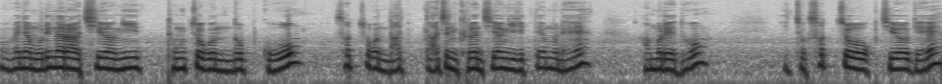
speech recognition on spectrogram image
어, 왜냐하면 우리나라 지형이 동쪽은 높고 서쪽은 낮, 낮은 그런 지형이기 때문에 아무래도 이쪽 서쪽 지역에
